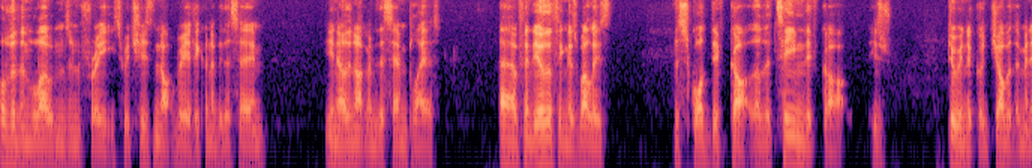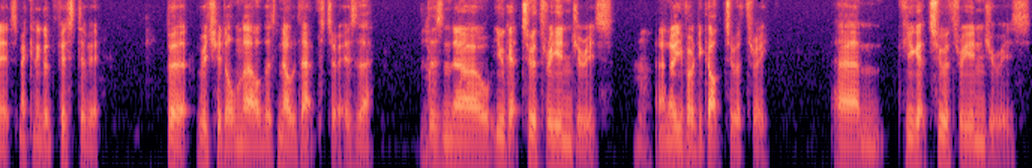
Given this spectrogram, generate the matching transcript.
other than loans and frees, which is not really going to be the same. You know, they're not going to be the same players. Uh, I think the other thing as well is the squad they've got, or the team they've got, is doing a good job at the minute. It's making a good fist of it. But Richard will know there's no depth to it, is there? No. There's no. You get two or three injuries. No. I know you've already got two or three. Um, if you get two or three injuries,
